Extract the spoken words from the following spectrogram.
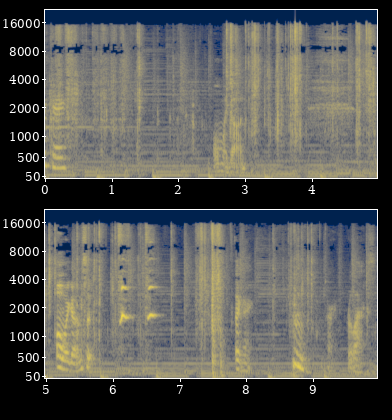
Okay. Oh my god. Oh my god, I'm. Okay. Alright, relax.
